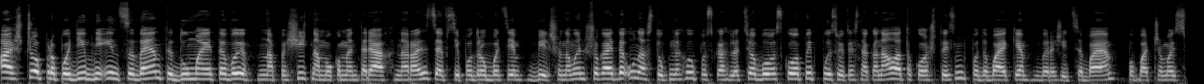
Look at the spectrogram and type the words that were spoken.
А що про подібні інциденти думаєте ви? Напишіть нам у коментарях. Наразі це всі подробиці. Більше новин шукайте у наступних випусках. Для цього обов'язково підписуйтесь на канал, а також тисніть подобайки. Бережіть себе. Побачимось.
